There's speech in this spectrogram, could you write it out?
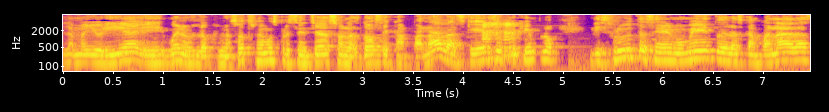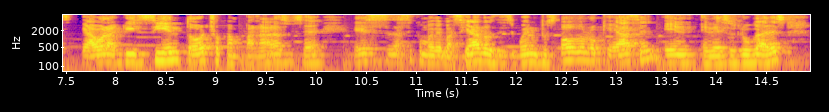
La mayoría, eh, bueno, lo que nosotros hemos presenciado son las 12 campanadas, que eso, por ejemplo, disfrutas en el momento de las campanadas, ahora aquí 108 campanadas, o sea, es así como demasiados. Dices, bueno, pues todo lo que hacen en, en esos lugares,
